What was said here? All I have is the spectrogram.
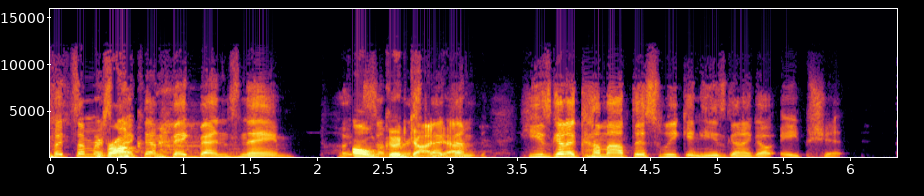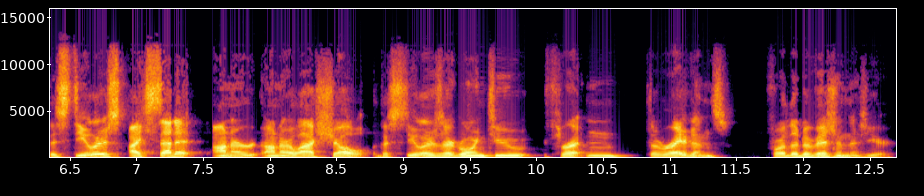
Put some respect Bronc- on Big Ben's name. Oh, good God, yeah. on- he's gonna come out this week and he's gonna go ape shit. The Steelers, I said it on our on our last show. The Steelers are going to threaten the Ravens for the division this year.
